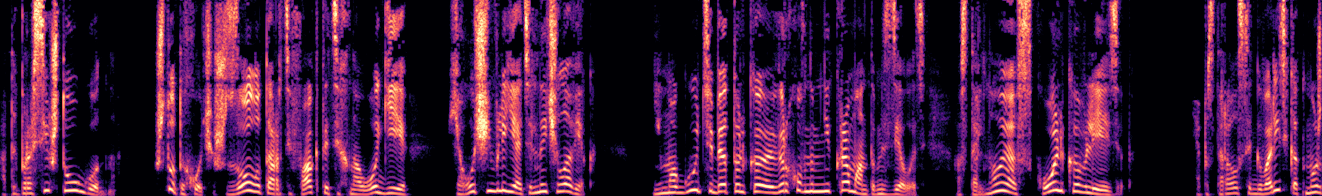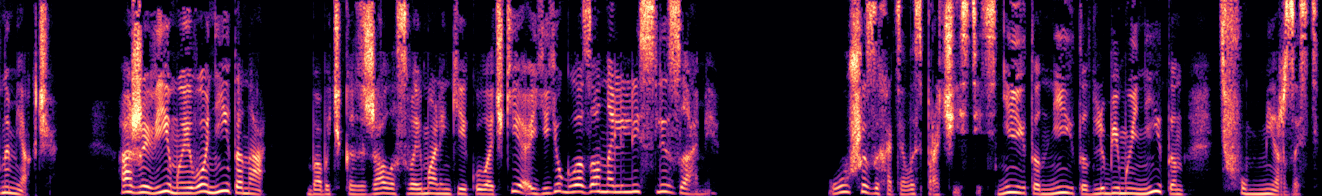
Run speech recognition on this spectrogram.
а ты проси что угодно. Что ты хочешь? Золото, артефакты, технологии? Я очень влиятельный человек. Не могу тебя только верховным некромантом сделать. Остальное сколько влезет. Я постарался говорить как можно мягче. Оживи моего Нитона!» Бабочка сжала свои маленькие кулачки, а ее глаза налились слезами. Уши захотелось прочистить. Нитон, Нитон, любимый Нитон. Тьфу, мерзость.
